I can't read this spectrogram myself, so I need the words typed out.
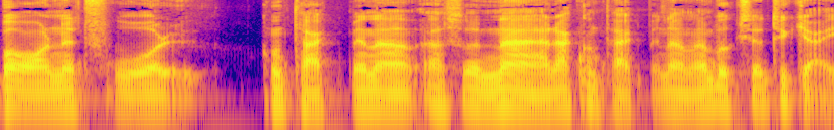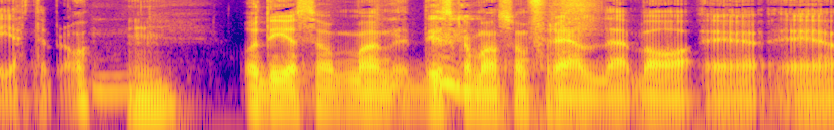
barnet får kontakt med en, alltså nära kontakt med en annan vuxen. Det tycker jag är jättebra. Och det, som man, det ska man som förälder vara eh, eh,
